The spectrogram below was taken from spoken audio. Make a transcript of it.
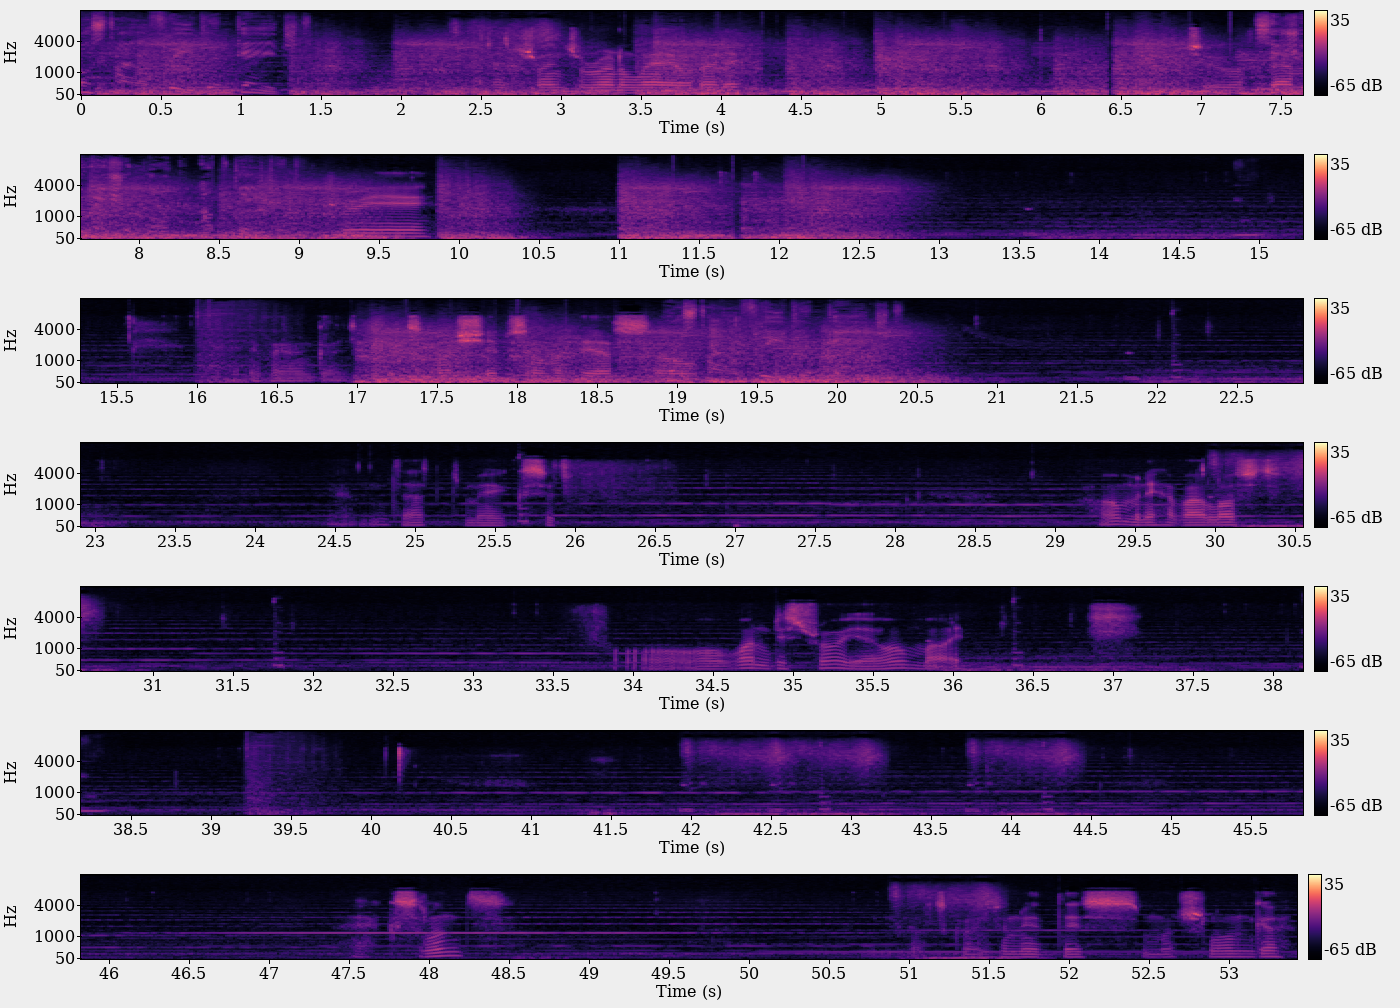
Hostile fleet engaged. They're trying to run away already. Two of them. Log updated. Three. Anyway, I'm going to fix my ships over here, so Hostile fleet engaged. and that makes it. Oh, How many have I lost? For one destroyer, oh my. Excellent. Not going to need this much longer.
